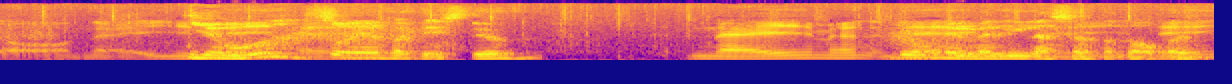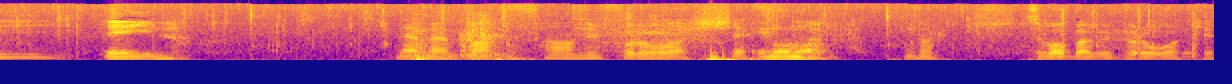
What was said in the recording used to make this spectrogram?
Ja, nej. Jo, nej, så är det faktiskt. Jo. Nej, men Jo, nej. nu med lilla söta dag- Nej. Dave. Nej men vad fan, nu får du hålla käften. Så bara börjar vi bråka.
